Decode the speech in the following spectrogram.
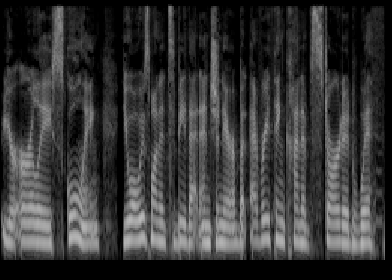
your early schooling. You always wanted to be that engineer, but everything kind of started with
